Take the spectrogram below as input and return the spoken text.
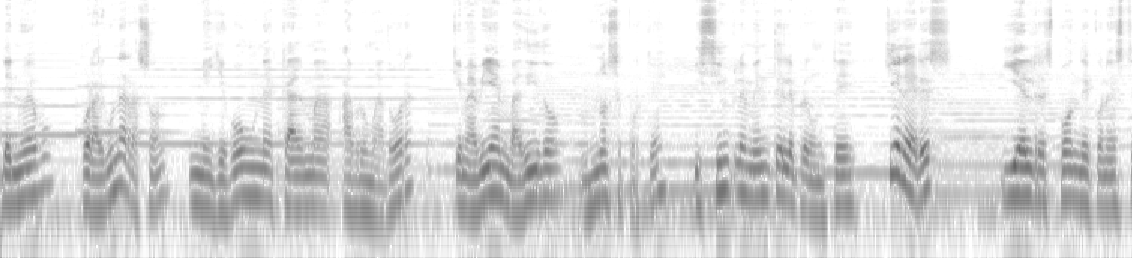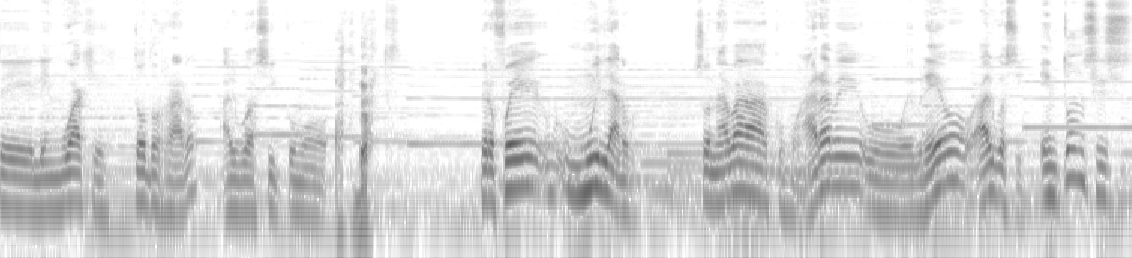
De nuevo, por alguna razón, me llegó una calma abrumadora que me había invadido, no sé por qué, y simplemente le pregunté, ¿quién eres? Y él responde con este lenguaje todo raro, algo así como... Pero fue muy largo, sonaba como árabe o hebreo, algo así. Entonces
